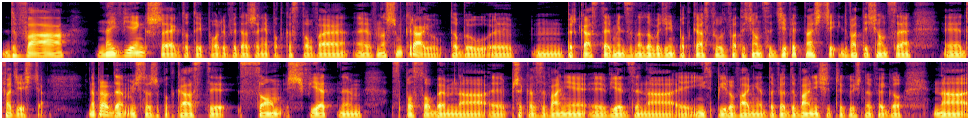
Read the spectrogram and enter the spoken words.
dwa największe jak do tej pory wydarzenia podcastowe e, w naszym kraju. To był e, Percaster Międzynarodowy Dzień Podcastu 2019 i 2020. Naprawdę myślę, że podcasty są świetnym sposobem na e, przekazywanie wiedzy, na inspirowanie, dowiadywanie się czegoś nowego, na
